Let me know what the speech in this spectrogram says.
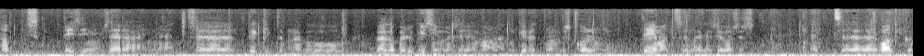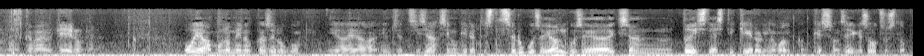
tappis teise inimese ära, onju, et see tekitab nagu väga palju küsimusi ja ma olen kirjutanud umbes kolm teemat sellega seoses. et see valdkond on ikka väga keeruline. oo jaa, mulle meenub ka see lugu ja, ja ilmselt siis jah, sinu kirjutustest see lugu sai alguse ja eks see on tõesti hästi keeruline valdkond, kes on see, kes otsustab?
